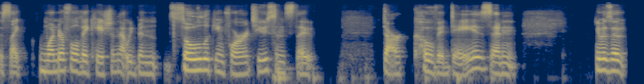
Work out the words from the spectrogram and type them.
this like wonderful vacation that we'd been so looking forward to since the dark COVID days, and it was a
